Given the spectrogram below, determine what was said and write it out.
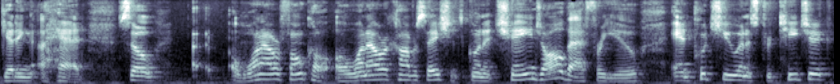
getting ahead. So uh, a one hour phone call, a one hour conversation is going to change all that for you and put you in a strategic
